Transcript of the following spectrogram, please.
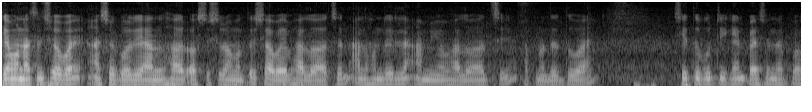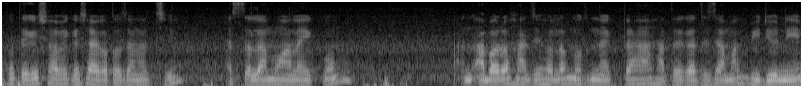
কেমন আছেন সবাই? আশা করি আল্লাহর অশেষ রহমতে সবাই ভালো আছেন। আলহামদুলিল্লাহ, আমিও ভালো আছি আপনাদের দোয়ায়। সেতু বুটিক অ্যান্ড প্যাশনের পক্ষ থেকে সবাইকে স্বাগত জানাচ্ছি। আসসালামু আলাইকুম। আবারও হাজির হলাম নতুন একটা হাতের কাছে জামার ভিডিও নিয়ে।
